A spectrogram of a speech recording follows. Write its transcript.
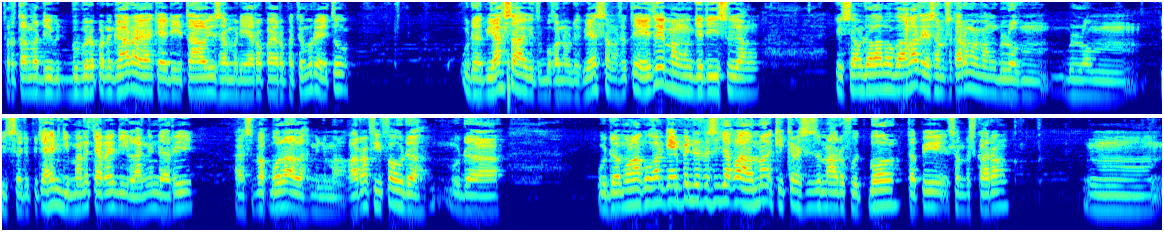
terutama di beberapa negara ya kayak di Italia sama di Eropa Eropa Timur ya itu udah biasa gitu bukan udah biasa maksudnya. Ya itu emang menjadi isu yang isu yang udah lama banget ya sampai sekarang memang belum belum bisa dipecahin gimana caranya dihilangin dari uh, sepak bola lah minimal. Karena FIFA udah udah udah melakukan campaign dari sejak lama kick racism out football tapi sampai sekarang hmm,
